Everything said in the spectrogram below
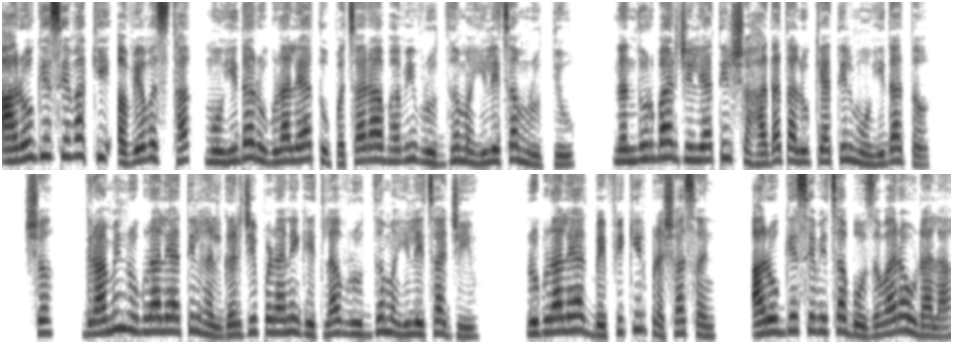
आरोग्यसेवा की अव्यवस्था मोहिदा रुग्णालयात उपचाराअभावी वृद्ध महिलेचा मृत्यू नंदुरबार जिल्ह्यातील शहादा तालुक्यातील मोहिदा त श ग्रामीण रुग्णालयातील हलगर्जीपणाने घेतला वृद्ध महिलेचा जीव रुग्णालयात बेफिकीर प्रशासन आरोग्यसेवेचा बोजवारा उडाला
